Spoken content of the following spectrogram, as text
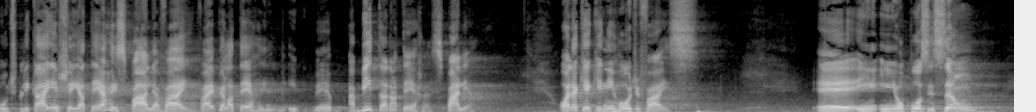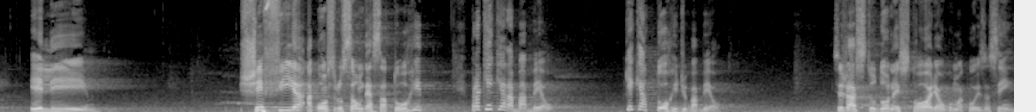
Multiplicar e encher a terra, espalha, vai, vai pela terra, e, e, é, habita na terra, espalha. Olha o que, que Nimrod faz. É, em, em oposição, ele chefia a construção dessa torre. Para que, que era Babel? O que, que é a Torre de Babel? Você já estudou na história alguma coisa assim?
